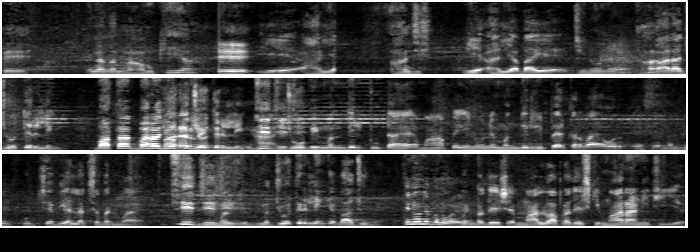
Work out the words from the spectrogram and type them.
ਤੇ ਇਹਨਾਂ ਦਾ ਨਾਮ ਕੀ ਆ ਇਹ ये अहल्या ਹਾਂਜੀ ये अहल्याबाई है जिन्होंने बारह ज्योतिर्लिंग ਬਾਤਾ 12 बारह ज्योतिर्लिंग। ज्योतिर्लिंग जी हाँ, जी जो भी मंदिर टूटा है वहाँ पे इन्होंने मंदिर रिपेयर करवाया और ऐसे मंदिर खुद से भी अलग से बनवाया जी जी जी जी। ज्योतिर्लिंग के बाजू में। इन्होंने बनवाया। प्रदेश है मालवा प्रदेश की महारानी थी ये।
